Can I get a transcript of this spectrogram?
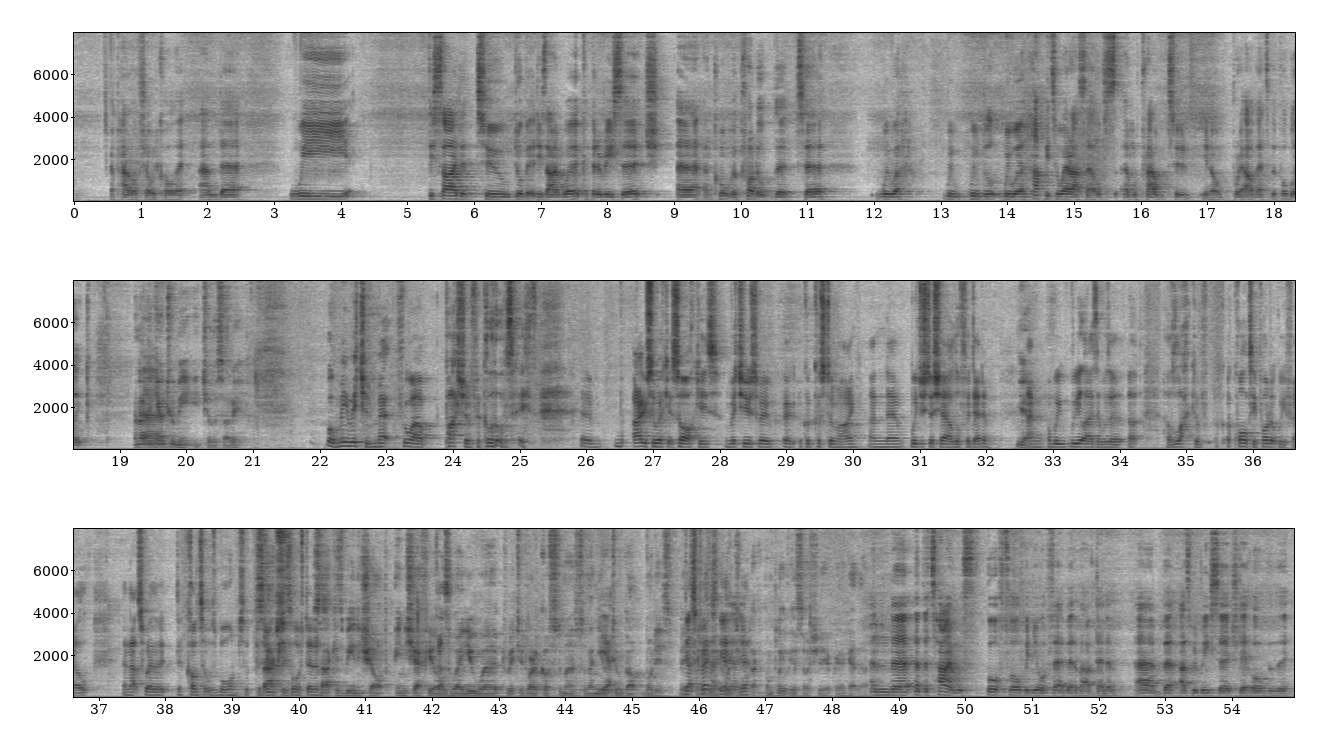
apparel, shall we call it, and uh, we decided to do a bit of design work, a bit of research, uh, and come up with a product that uh, we were we, we, we were happy to wear ourselves and were proud to you know put it out there to the public. And how did Uh, you two meet each other? Sorry. Well, me and Richard met through our passion for clothes. Um, I used to work at Sorky's. Richard used to be a, a good customer of mine, and uh, we just to share our love for denim. Yeah. And, and we realised there was a, a, a lack of a quality product we felt, and that's where the, the concept was born to produce Sarki's, Forged denim. Sarki's being a shop in Sheffield That's- where you worked, Richard were a customer, so then you Yeah. two got buddies. Basically, That's correct, yeah, which yeah. I can completely associate with, I get that. And uh, at the time, we both thought we knew a fair bit about denim, uh, but as we researched it over the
